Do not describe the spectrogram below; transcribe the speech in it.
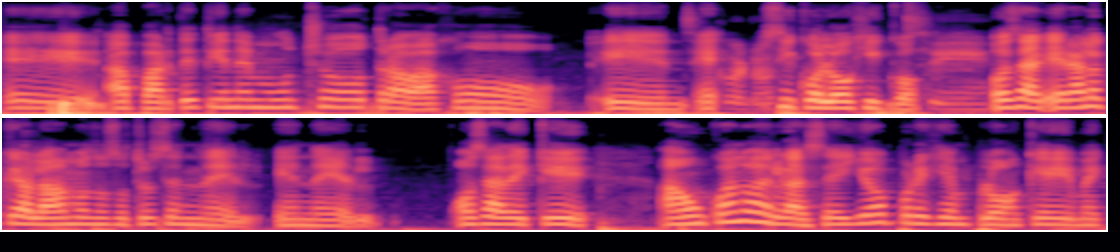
eh, aparte tiene mucho trabajo en- eh, Psicológico. psicológico. Sí. O sea, era lo que hablábamos nosotros en el, en el, o sea, de que aun cuando adelgacé yo, por ejemplo, aunque me,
